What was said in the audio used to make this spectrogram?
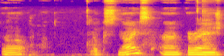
so looks nice and arranged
